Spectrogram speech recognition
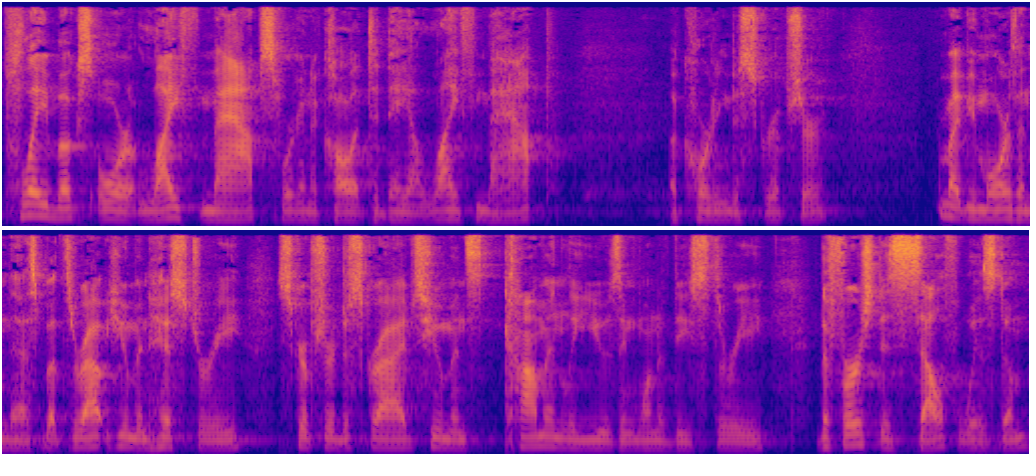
playbooks or life maps. We're going to call it today a life map according to Scripture. There might be more than this, but throughout human history, Scripture describes humans commonly using one of these three. The first is self wisdom,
